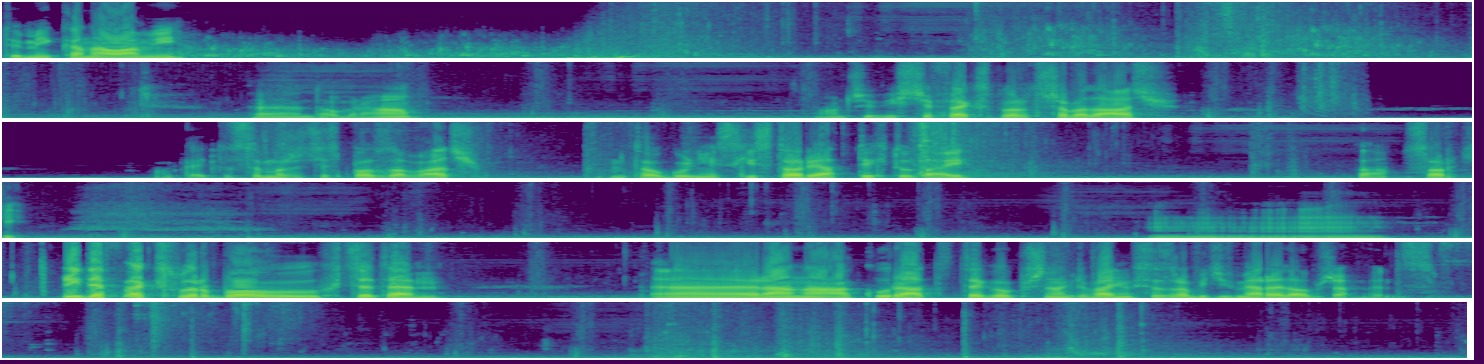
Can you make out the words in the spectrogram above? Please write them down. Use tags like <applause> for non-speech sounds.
Tymi kanałami. E, dobra. Oczywiście w eksport trzeba dać. Okej, to sobie możecie spauzować. To ogólnie jest historia tych tutaj. O, sorki. Mm. Idę w Explore, bo chcę ten. E, rana akurat tego przy nagrywaniu chcę zrobić w miarę dobrze, więc...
